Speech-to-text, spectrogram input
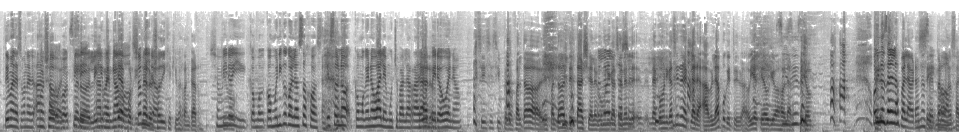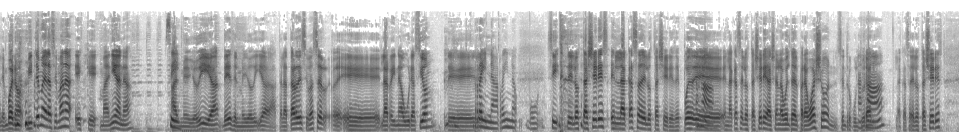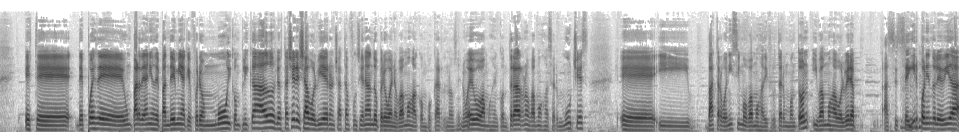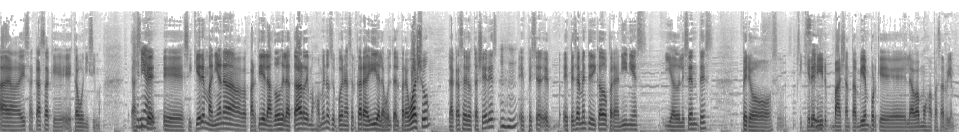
Tema de la semana. Ah, Por yo, favor, vos- sí, claro, Lili me mira porque, Yo claro, miro. yo dije que iba a arrancar. Yo miro y como comunico con los ojos. Eso no, como que no vale mucho para la radio, Claro. pero bueno. Sí, sí, sí, pero faltaba, faltaba el detalle a la el comunicación. El la comunicación era clara, habla porque te habías quedado que ibas a hablar. sí, sí. pero Hoy Pero- no salen las palabras, no sé, perdón. no salen. Bueno, mi tema de la semana es que mañana, al mediodía, desde el mediodía hasta la tarde, se va a hacer eh, la reinauguración de... Reina, reina. Sí, de los talleres en la Casa de los Talleres. Después de Ajá. en la Casa de los Talleres, allá en la Vuelta del Paraguayo, en el Centro Cultural, Ajá. la Casa de los Talleres. Este, después de un par de años de pandemia que fueron muy complicados, los talleres ya volvieron, ya están funcionando, pero bueno, vamos a convocarnos de nuevo, vamos a encontrarnos, vamos a hacer muchos eh, y va a estar buenísimo, vamos a disfrutar un montón y vamos a volver a, a se- seguir poniéndole vida a esa casa que está buenísima. Así Genial. que eh, si quieren mañana a partir de las 2 de la tarde más o menos se pueden acercar ahí a la Vuelta del Paraguayo, la Casa de los Talleres, eh, especialmente dedicado para niñes y adolescentes, pero si- quieren Sí. ir vayan también porque la vamos a pasar bien.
